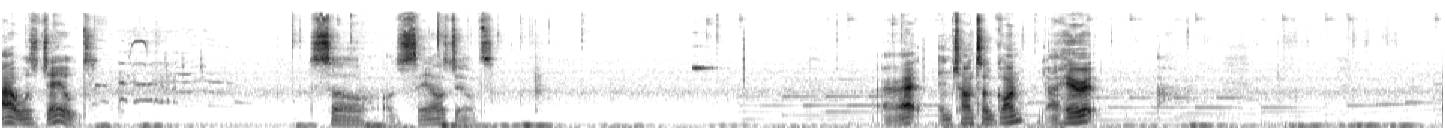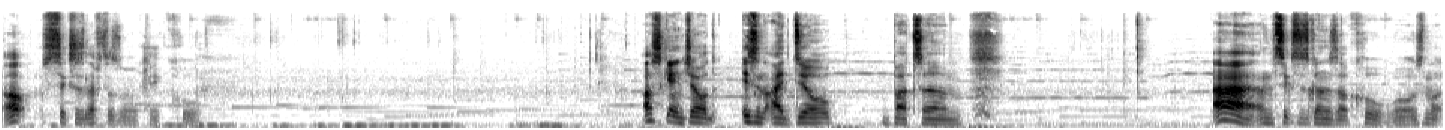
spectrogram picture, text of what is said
I was jailed. So I'll just say I was jailed. Alright, Enchanter gone. I hear it. Oh, six is left as well. Okay, cool. Us getting jailed isn't ideal, but um Ah, and six's guns are cool. Well, it's not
